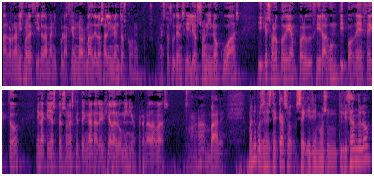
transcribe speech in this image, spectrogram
al organismo, es decir, la manipulación normal de los alimentos con, pues, con estos utensilios, son inocuas y que solo podrían producir algún tipo de efecto en aquellas personas que tengan alergia al aluminio, pero nada más. Ajá, vale. Bueno, pues en este caso seguiremos utilizándolo,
